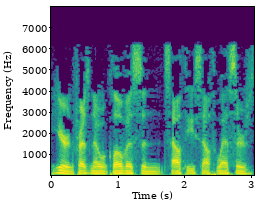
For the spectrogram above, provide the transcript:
here in Fresno and Clovis and southeast, southwest. There's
